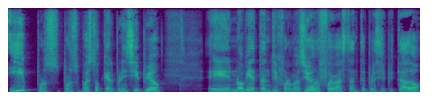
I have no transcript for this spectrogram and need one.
y por, por supuesto que al principio eh, no había tanta información, fue bastante precipitado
